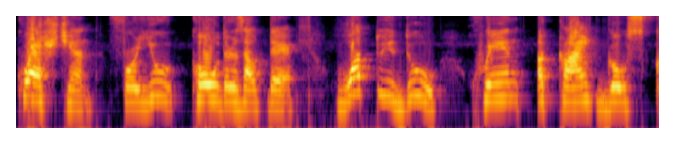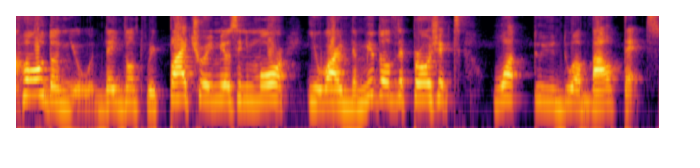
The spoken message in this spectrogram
Question for you coders out there. What do you do when a client goes cold on you? They don't reply to your emails anymore. You are in the middle of the project. What do you do about that?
